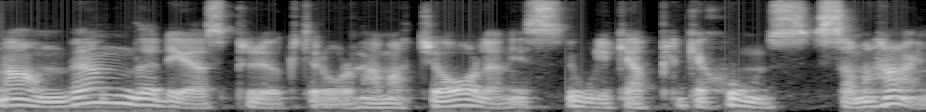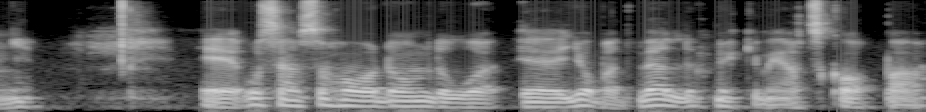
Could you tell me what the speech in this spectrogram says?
man använder deras produkter och de här materialen i olika applikationssammanhang. Eh, och sen så har de då eh, jobbat väldigt mycket med att skapa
